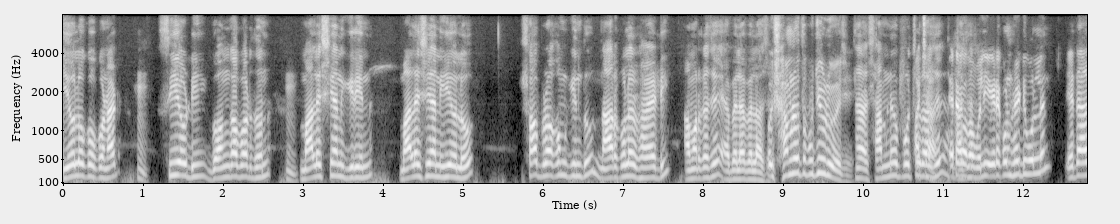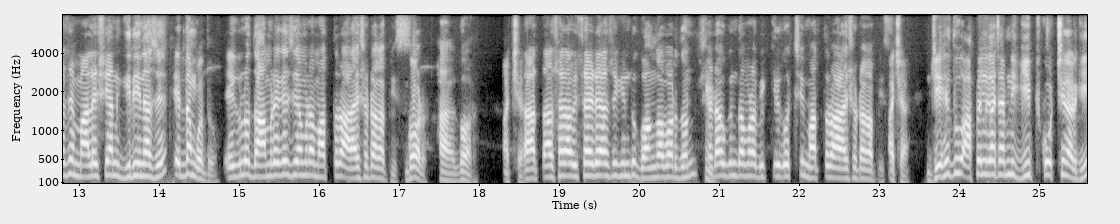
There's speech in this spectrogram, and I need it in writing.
yellow coconut COD Gangabardhan Malaysian green Malaysian yellow সব রকম কিন্তু নারকলের ভ্যারাইটি আমার কাছে অ্যাভেলেবেল আছে। ওই সামনেও তো প্রচুর রয়েছে। হ্যাঁ সামনেও প্রচুর আচ্ছা আছে। এটা কথা বলি এটা কোন ভ্যারাইটি বললেন? এটা আছে মালয়েশিয়ান গ্রিন আছে। এর দাম কত? এগুলো দাম রেখেছি আমরা মাত্র আড়াইশো টাকা পিস গড়? হ্যাঁ গড়। আচ্ছা। আর তাছাড়া ওই সাইডে আছে কিন্তু গঙ্গাবর্ধন সেটাও কিন্তু আমরা বিক্রি করছি মাত্র আড়াইশো টাকা পিস আচ্ছা যেহেতু আপেল গাছ আপনি গিফট করছেন আর কি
